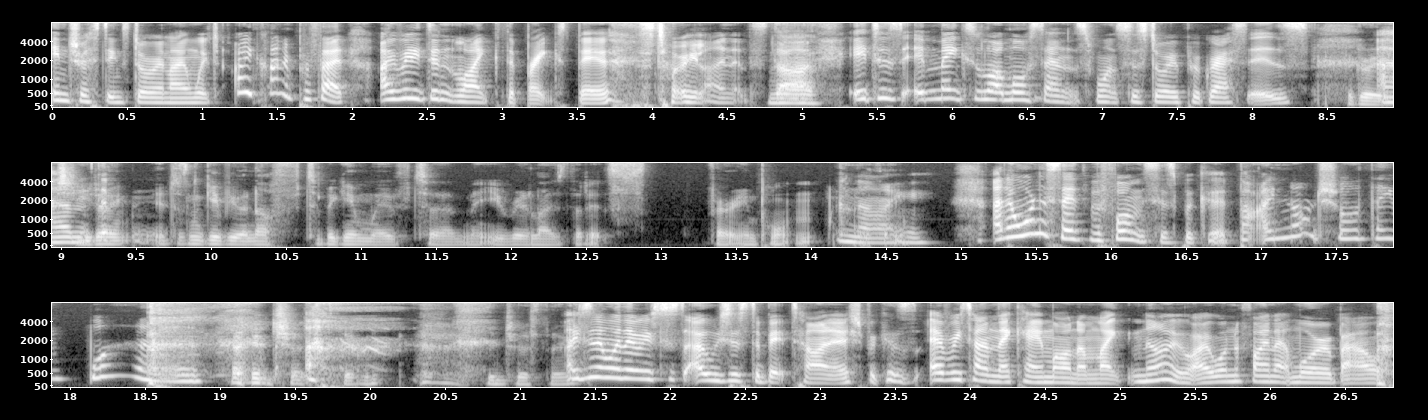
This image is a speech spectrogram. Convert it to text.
interesting storyline, which I kind of preferred, I really didn't like the Breakspear storyline at the start. No. It does, it makes a lot more sense once the story progresses. agreed. Um, you the- don't. It doesn't give you enough to begin with to make you realize that it's very important. No. And I want to say the performances were good, but I'm not sure they were. Interesting. Interesting. I don't know whether it was just I was just a bit tarnished because every time they came on, I'm like, no, I want to find out more about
